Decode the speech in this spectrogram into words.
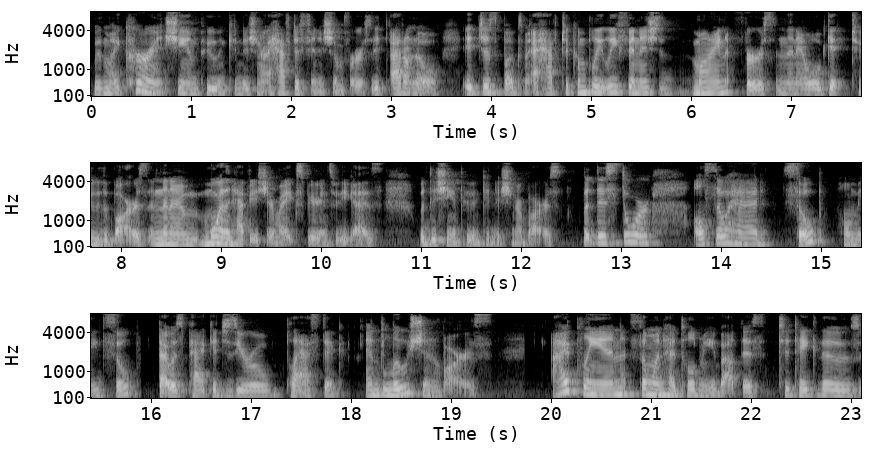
with my current shampoo and conditioner. I have to finish them first. It, I don't know. It just bugs me. I have to completely finish mine first and then I will get to the bars. And then I'm more than happy to share my experience with you guys with the shampoo and conditioner bars. But this store also had soap, homemade soap, that was package zero plastic, and lotion bars. I plan, someone had told me about this, to take those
